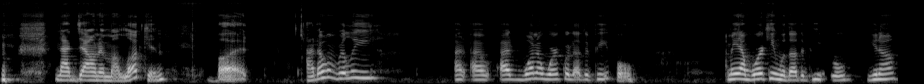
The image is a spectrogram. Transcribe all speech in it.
not down in my luckin', but I don't really. I, I I'd want to work with other people. I mean, I'm working with other people, you know.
